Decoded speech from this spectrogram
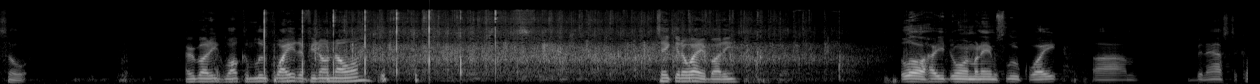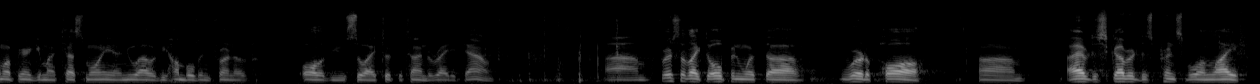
So, everybody, welcome Luke White if you don't know him. Take it away, buddy. Hello, how you doing? My name is Luke White. Um, been asked to come up here and give my testimony. I knew I would be humbled in front of all of you, so I took the time to write it down. Um, first, I'd like to open with uh, word of Paul. Um, I have discovered this principle in life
